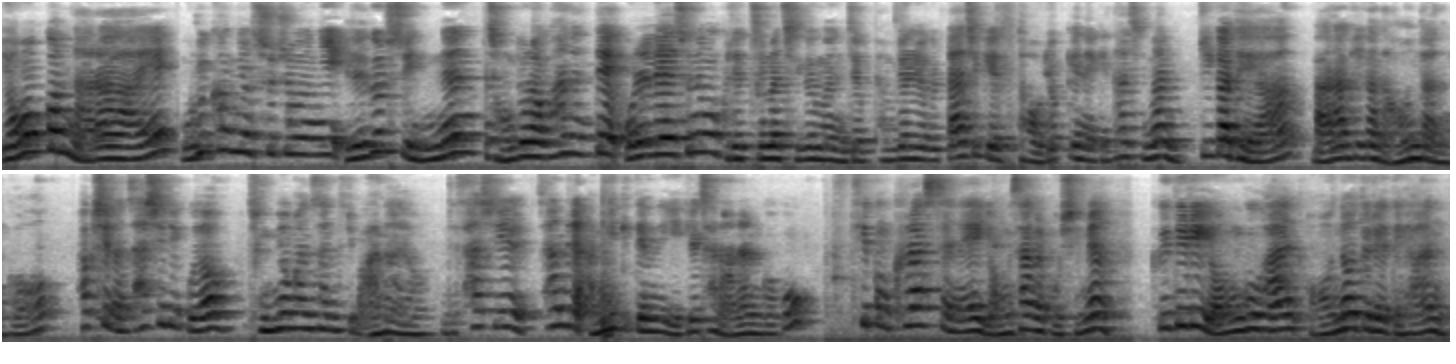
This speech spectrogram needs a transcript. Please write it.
영어권 나라의 5, 6학년 수준이 읽을 수 있는 정도라고 하는데 원래 수능은 그랬지만 지금은 이제 변별력을 따지기 위해서 더 어렵게 내긴 하지만 기가 돼야 말하기가 나온다는 거 확실한 사실이고요. 증명한 사람들이 많아요. 근데 사실 사람들이 안 믿기 때문에 얘기를 잘 안 하는 거고 스티븐 크라센의 영상을 보시면 그들이 연구한 언어들에 대한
